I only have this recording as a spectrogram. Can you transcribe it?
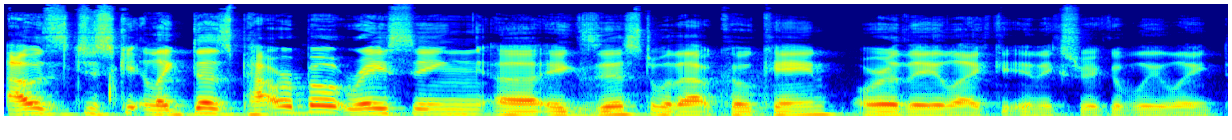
I was just like, does powerboat racing uh, exist without cocaine, or are they like inextricably linked?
